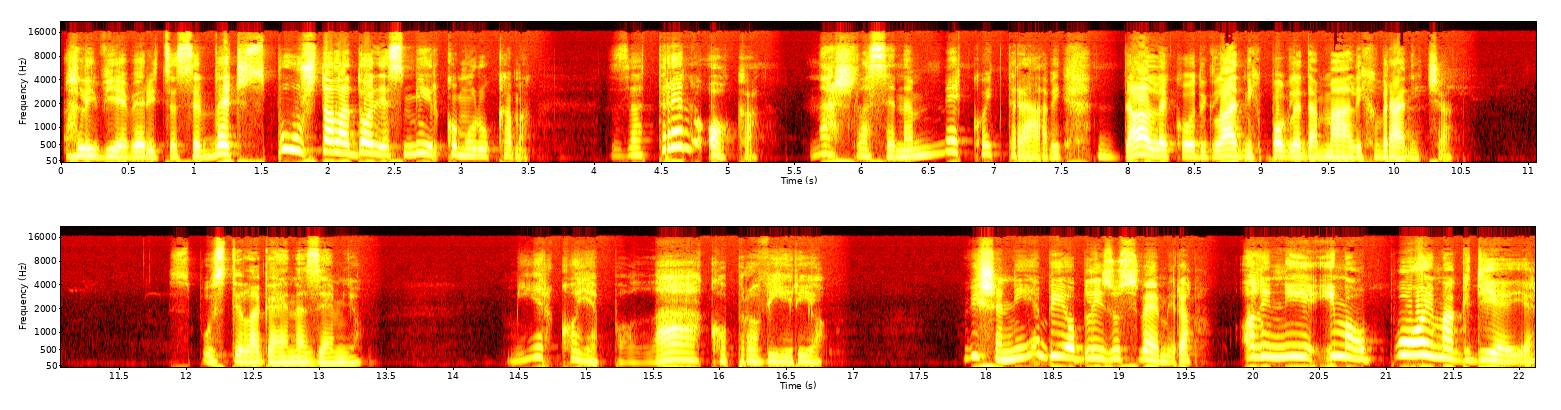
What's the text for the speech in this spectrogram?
Ali vjeverica se već spuštala dolje s Mirkom u rukama. Za tren oka našla se na mekoj travi, daleko od gladnih pogleda malih vranića. Spustila ga je na zemlju. Mirko je polako provirio. Više nije bio blizu svemira, ali nije imao pojma gdje je.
